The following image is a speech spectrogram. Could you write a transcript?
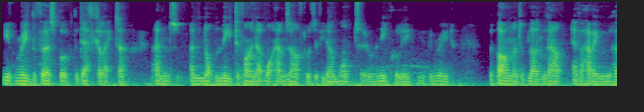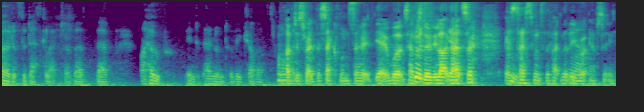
you can read the first book, The Death Collector, and and not need to find out what happens afterwards if you don't want to. And equally, you can read The Parliament of Blood without ever having heard of The Death Collector. They're, they're I hope, independent of each other. Well, I've just read the second one, so it, yeah, it works absolutely Good. like yeah. that. So it's testament to the fact that yeah. you absolutely.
